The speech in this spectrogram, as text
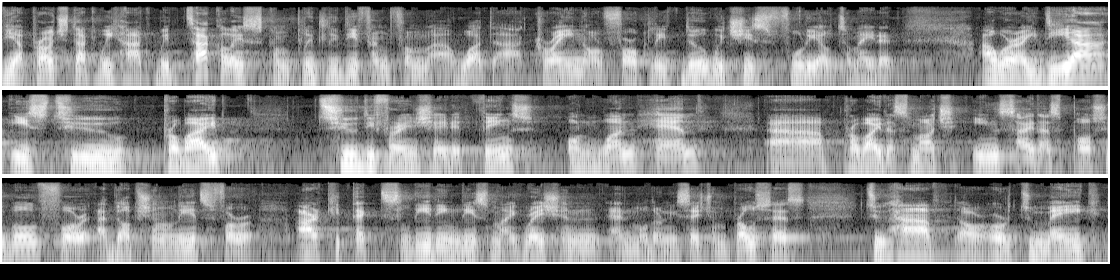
the approach that we had with Tackle is completely different from uh, what uh, Crane or Forklift do, which is fully automated. Our idea is to provide two differentiated things. On one hand, uh, provide as much insight as possible for adoption leads, for architects leading this migration and modernization process to have or, or, to make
